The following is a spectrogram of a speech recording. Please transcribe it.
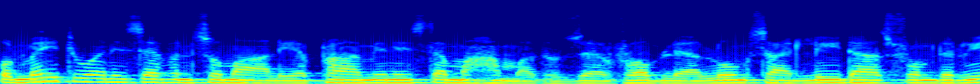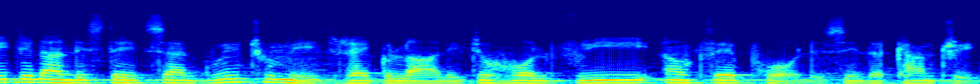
On May 27, Somalia Prime Minister Mohamed Hussein Roble alongside leaders from the regional states agreed to meet regularly to hold free and fair polls in the country.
